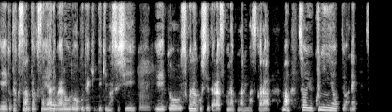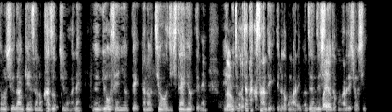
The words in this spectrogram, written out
えっ、と、たくさんたくさんやればやるほど多くできできますし、うんえっ、と、少なくしてたら少なくなりますから、まあ、そういう国によってはね、その集団検査の数っていうのがね、え行政によって、あの、地方自治体によってね、えーめちゃくちゃたくさんできてるところもあれば、全然しないところもあるでしょうし、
